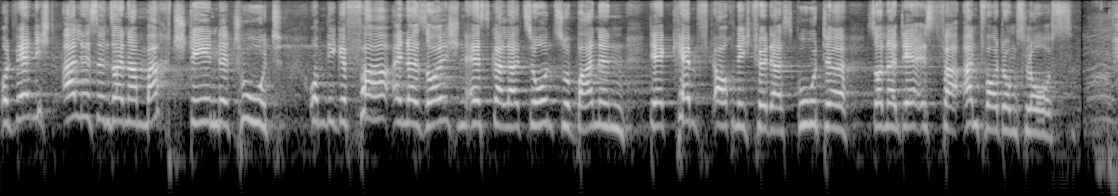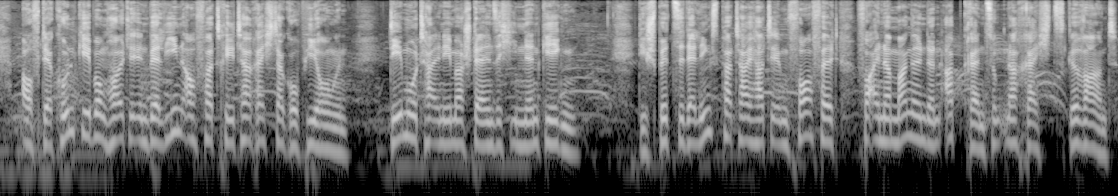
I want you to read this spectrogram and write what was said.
Und wer nicht alles in seiner Macht Stehende tut, um die Gefahr einer solchen Eskalation zu bannen, der kämpft auch nicht für das Gute, sondern der ist verantwortungslos. Auf der Kundgebung heute in Berlin auch Vertreter rechter Gruppierungen. Demo-Teilnehmer stellen sich ihnen entgegen. Die Spitze der Linkspartei hatte im Vorfeld vor einer mangelnden Abgrenzung nach rechts gewarnt.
